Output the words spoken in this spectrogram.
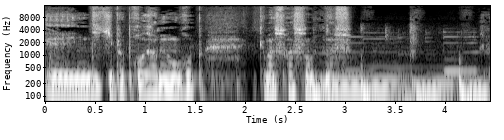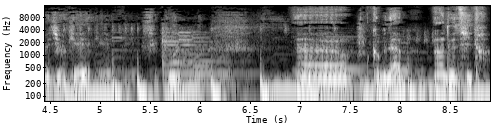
Et il me dit qu'il peut programmer mon groupe comme à 69. Je me dis ok, c'est cool. Euh, comme d'hab, un de titres.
